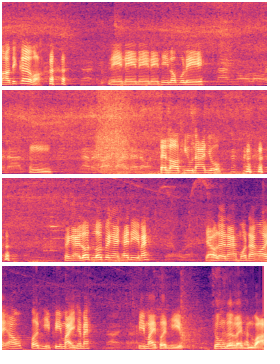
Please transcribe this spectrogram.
มาเอาติ๊กเกอร์บอกนี่นี่นี่นี่ที่ลบบุรีนานงอล้อไม่นานอืมงานไม่บานปลายแน่นอนแต่รอคิวนานอยู่ เป็นไงรถรถเป็นไงใช้ดีไหมแจ๋วเลยแจ๋วเลยนะ หมดนะอ้อยเอาเปิดหีบปีใหม่ใช่ไหมใช่ใช่ปีใหม่เปิดหีบช่วงเดือนอะไรธันวา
